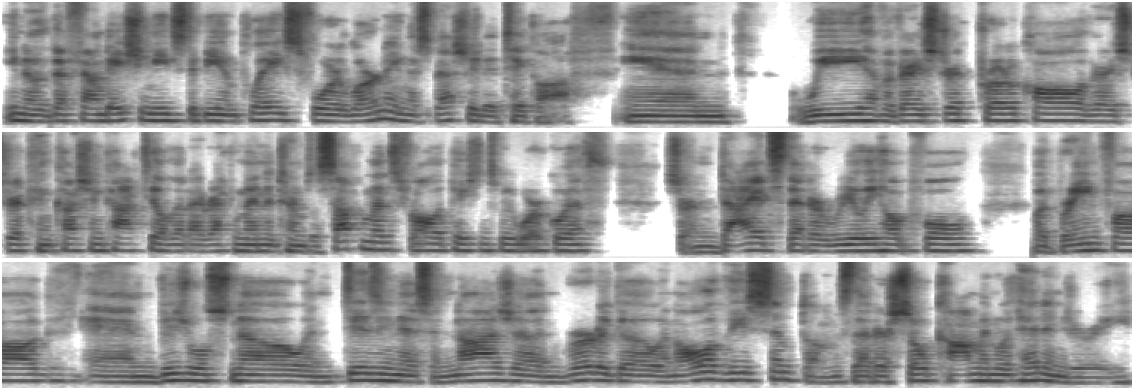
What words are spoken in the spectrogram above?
you know the foundation needs to be in place for learning especially to take off. And we have a very strict protocol a very strict concussion cocktail that i recommend in terms of supplements for all the patients we work with certain diets that are really helpful. but brain fog and visual snow and dizziness and nausea and vertigo and all of these symptoms that are so common with head injury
